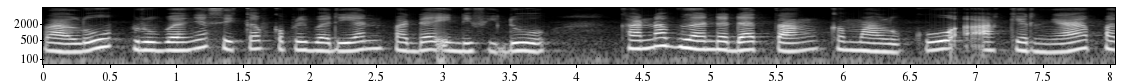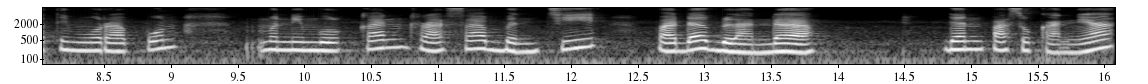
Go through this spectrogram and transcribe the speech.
Lalu berubahnya sikap kepribadian pada individu. Karena Belanda datang ke Maluku, akhirnya Patimura pun menimbulkan rasa benci pada Belanda dan pasukannya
